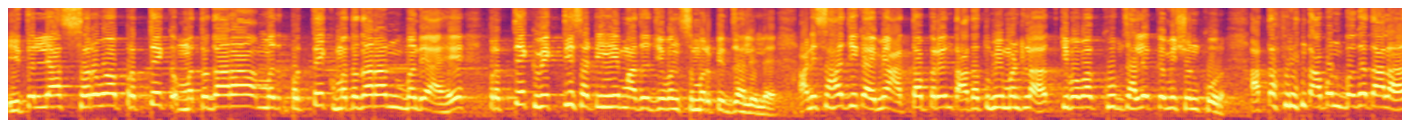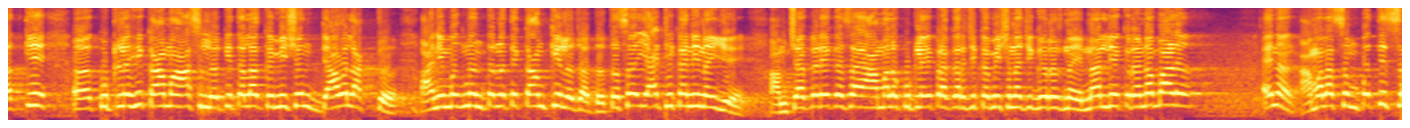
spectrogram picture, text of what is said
इथल्या सर्व प्रत्येक मतदारा म प्रत्येक मतदारांमध्ये आहे. प्रत्येक व्यक्तीसाठी हे माझं जीवन समर्पित झालेलं आहे. आणि साहजिक आहे मी आतापर्यंत आता तुम्ही म्हटलात की बाबा खूप झाले कमिशन खोर. आतापर्यंत आपण बघत आलात की कुठलंही काम असलं की त्याला कमिशन द्यावं लागतं आणि मग नंतर ते काम केलं जातं. तसं या ठिकाणी नाही आहे आमच्याकडे कसं आहे आम्हाला कुठल्याही प्रकारची कमिशनाची गरज नाही. ना लेकरं ना बाळं. आहे ना आम्हाला संपत्ती स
